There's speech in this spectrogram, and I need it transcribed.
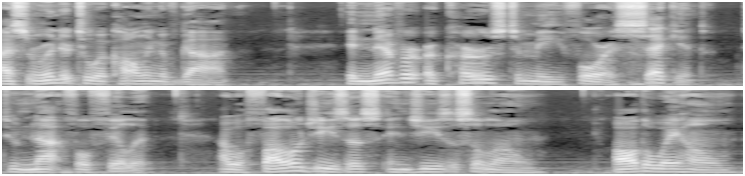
I surrendered to a calling of God. It never occurs to me for a second to not fulfill it. I will follow Jesus and Jesus alone all the way home,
